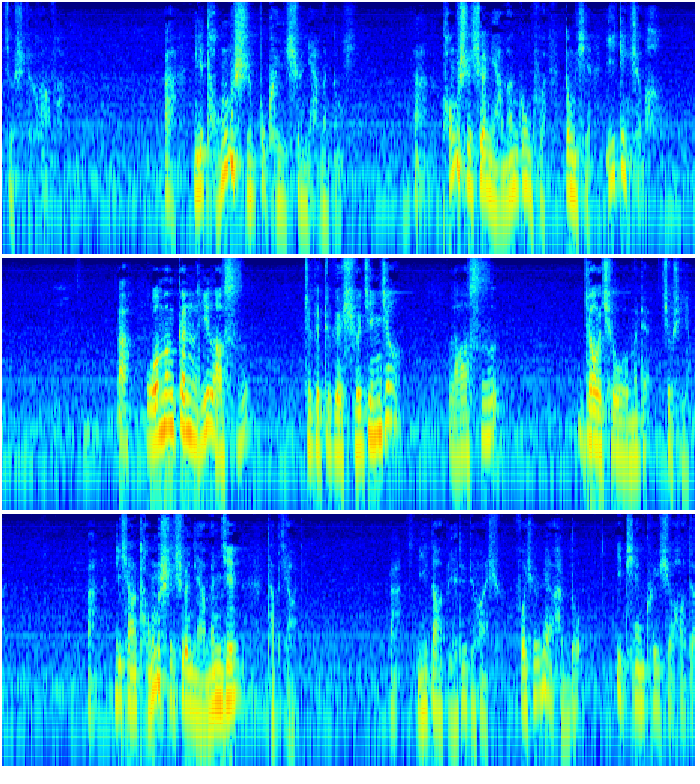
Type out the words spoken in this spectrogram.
就是这个方法啊。你同时不可以学两门东西啊，同时学两门功夫东西一定学不好啊。我们跟李老师这个这个学经教，老师要求我们的就是一门啊。你想同时学两门经，他不教你。啊你到别的地方学，佛学院很多，一天可以学好多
